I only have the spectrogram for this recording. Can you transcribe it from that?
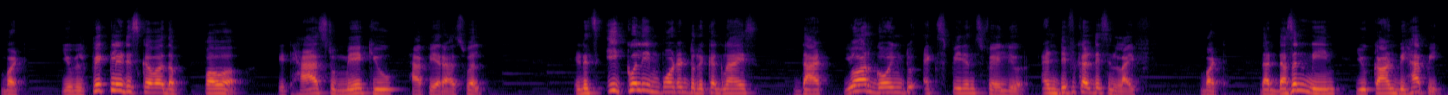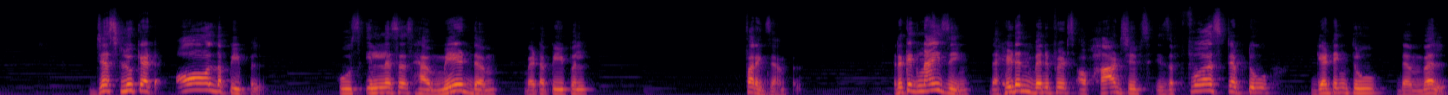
But you will quickly discover the power it has to make you happier as well. It is equally important to recognize that you are going to experience failure and difficulties in life. But that doesn't mean you can't be happy. Just look at all the people whose illnesses have made them better people. For example, recognizing the hidden benefits of hardships is the first step to getting through them well.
